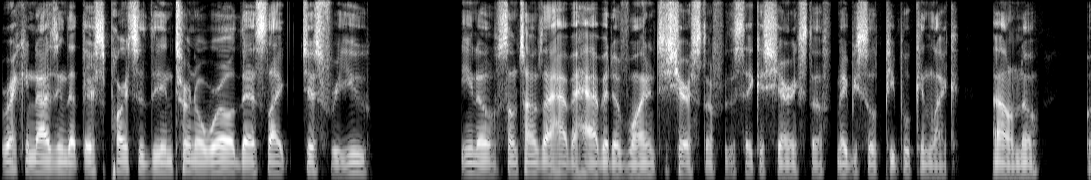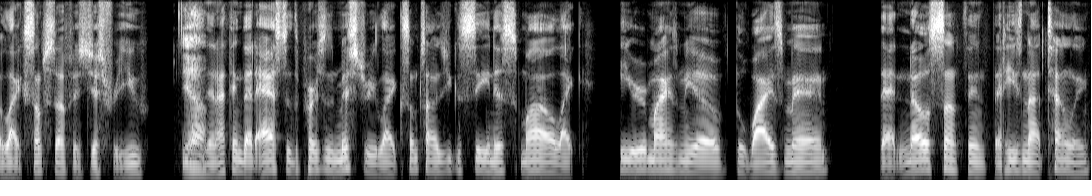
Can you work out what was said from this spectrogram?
recognizing that there's parts of the internal world that's like just for you you know, sometimes I have a habit of wanting to share stuff for the sake of sharing stuff, maybe so people can like, I don't know, but like some stuff is just for you. Yeah. And then I think that adds to the person's mystery. Like sometimes you can see in his smile, like he reminds me of the wise man that knows something that he's not telling,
